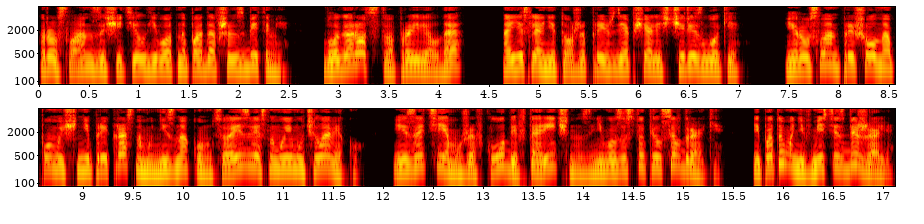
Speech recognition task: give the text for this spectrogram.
Руслан защитил его от нападавших с битами. Благородство проявил, да? А если они тоже прежде общались через Локи? И Руслан пришел на помощь не прекрасному незнакомцу, а известному ему человеку. И затем уже в клубе вторично за него заступился в драке. И потом они вместе сбежали.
